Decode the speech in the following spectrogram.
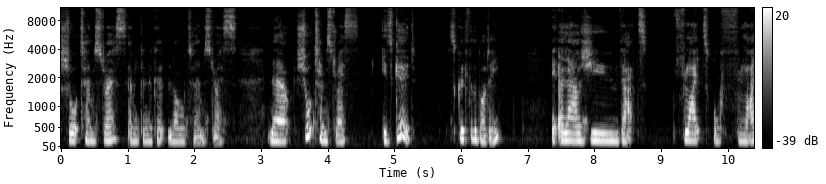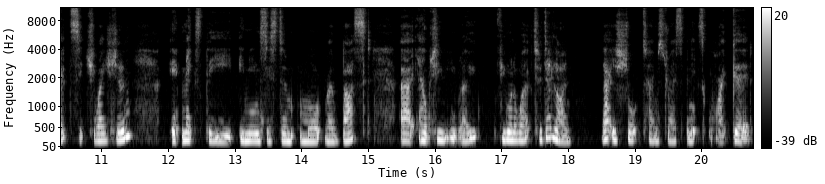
short term stress and we can look at long term stress. Now, short term stress is good, it's good for the body. It allows you that flight or flight situation. It makes the immune system more robust. Uh, it helps you, you know, if you want to work to a deadline. That is short term stress and it's quite good.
